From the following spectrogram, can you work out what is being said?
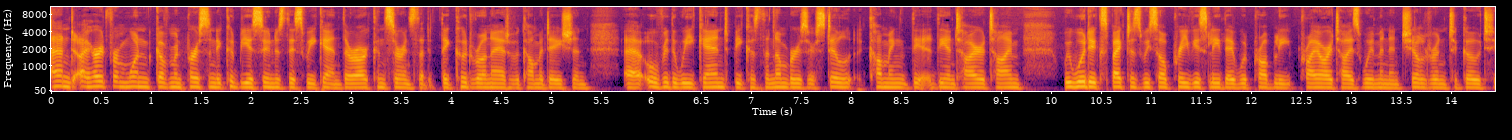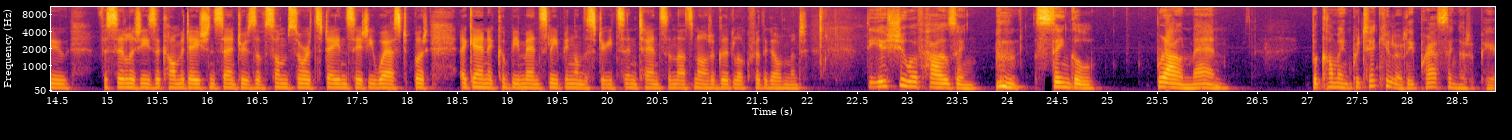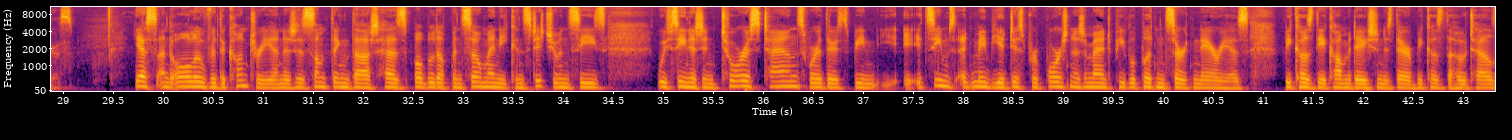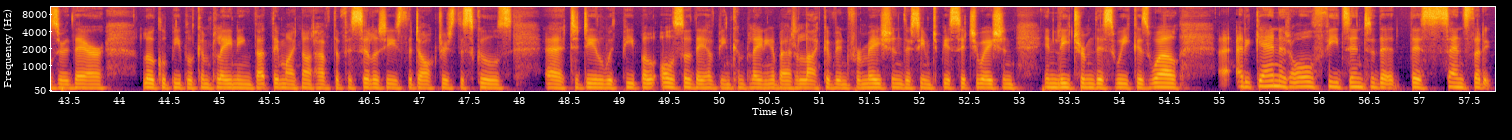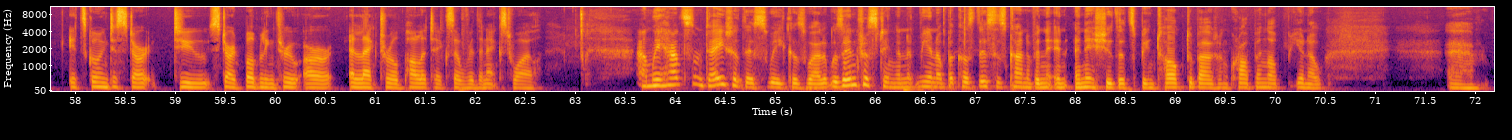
And I heard from one government person it could be as soon as this weekend. There are concerns that they could run out of accommodation uh, over the weekend because the numbers are still coming the, the entire time. We would expect, as we saw previously, they would probably prioritise women and children to go to facilities, accommodation centres of some sort, stay in Citywest. But again, it could be men sleeping on the streets in tents, and that's not a good look for the government. The issue of housing single brown men becoming particularly pressing, it appears. Yes, and all over the country. And it is something that has bubbled up in so many constituencies We've seen it in tourist towns where there's been, it seems, maybe a disproportionate amount of people put in certain areas because the accommodation is there, because the hotels are there. Local people complaining that they might not have the facilities, the doctors, the schools uh, to deal with people. Also, they have been complaining about a lack of information. There seemed to be a situation in Leitrim this week as well. And again, it all feeds into the, this sense that it, it's going to start to start bubbling through our electoral politics over the next while. And we had some data this week as well. It was interesting, and you know, because this is kind of an an, issue that's being talked about and cropping up, you know, um,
